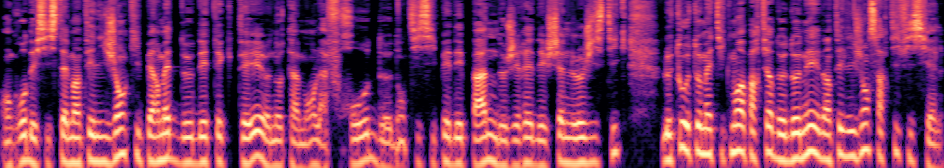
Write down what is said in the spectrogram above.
en gros des systèmes intelligents qui permettent de détecter euh, notamment la fraude, d'anticiper des pannes, de gérer des chaînes logistiques, le tout automatiquement à partir de données d'intelligence artificielle.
